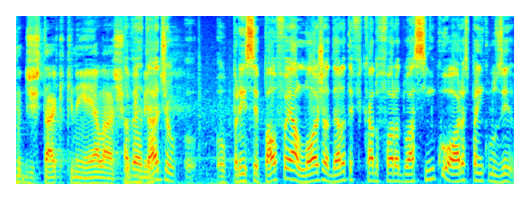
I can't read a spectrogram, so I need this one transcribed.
destaque que nem ela achou. Na verdade, o, o, principal foi a loja dela ter ficado fora do ar 5 horas para incluir,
